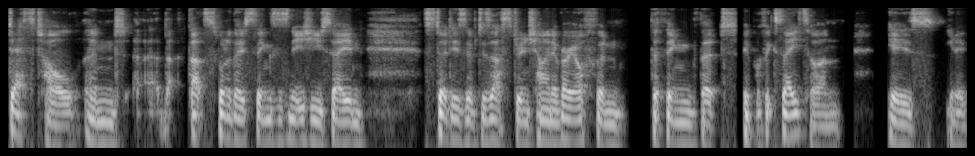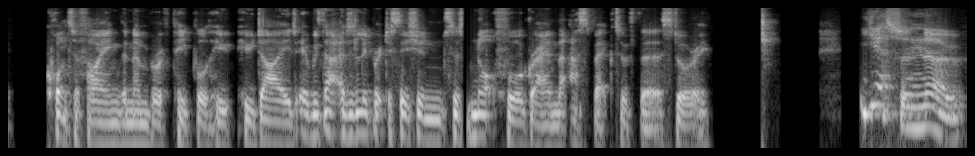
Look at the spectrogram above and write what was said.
death toll, and uh, that's one of those things, isn't it? As you say in studies of disaster in China, very often the thing that people fixate on is, you know, quantifying the number of people who who died. It was that a deliberate decision to not foreground that aspect of the story. Yes and no.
